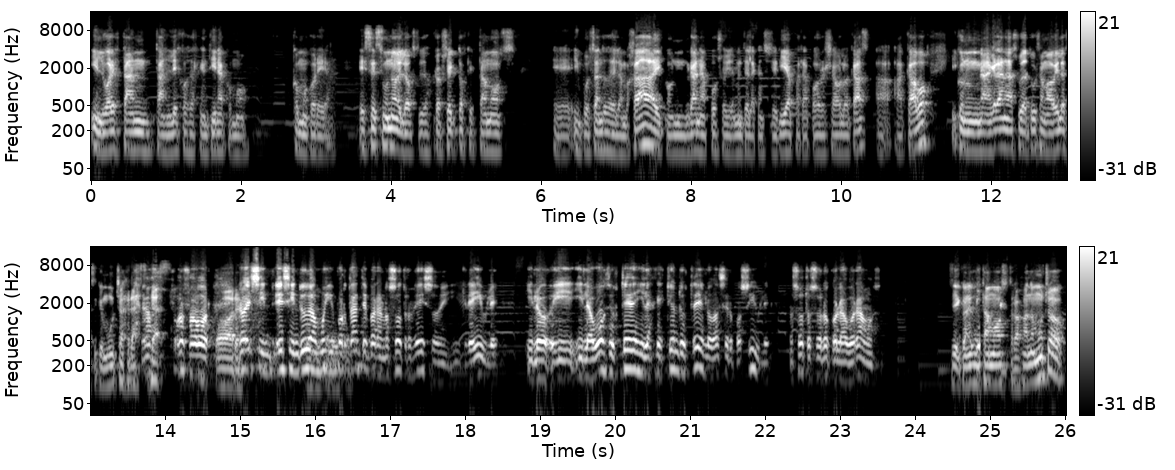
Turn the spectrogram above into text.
y en lugares tan, tan lejos de Argentina como, como Corea. Ese es uno de los, de los proyectos que estamos eh, impulsando desde la embajada y con un gran apoyo obviamente de la Cancillería para poder llevarlo acá, a, cabo y con una gran ayuda tuya Mabel, así que muchas gracias. por favor, no, es, sin, duda muy importante para nosotros eso, increíble. Y, lo, y, la voz de ustedes y la gestión de ustedes lo va a hacer posible. Nosotros solo colaboramos. Sí, con eso estamos trabajando mucho.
